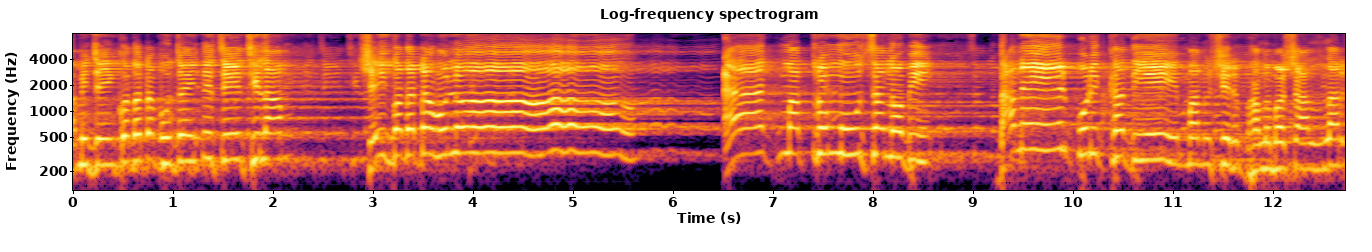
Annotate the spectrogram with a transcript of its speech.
আমি যেই কথাটা বুঝাইতে চেয়েছিলাম, সেই কথাটা হলো, একমাত্র মূসা নবী ধানের পরীক্ষা দিয়ে মানুষের ভালোবাসা আল্লাহর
